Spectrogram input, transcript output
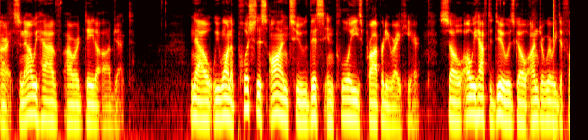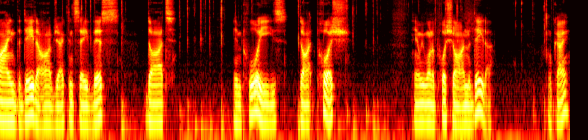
All right, so now we have our data object. Now we want to push this on to this employee's property right here. So all we have to do is go under where we define the data object and say this dot employees dot push and we want to push on the data. Okay,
